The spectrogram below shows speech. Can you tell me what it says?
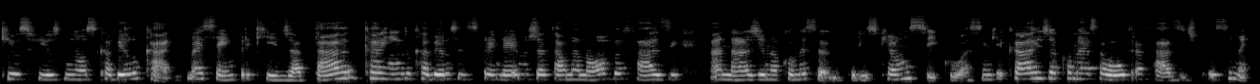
que os fios do nosso cabelo caem. Mas sempre que já está caindo, o cabelo se desprendendo, já está uma nova fase anágena começando. Por isso que é um ciclo. Assim que cai, já começa outra fase de crescimento.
